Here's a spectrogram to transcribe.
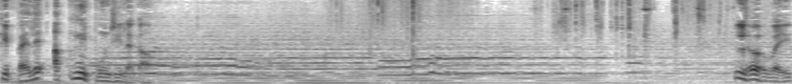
कि पहले अपनी पूंजी लगाओ लो भाई,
